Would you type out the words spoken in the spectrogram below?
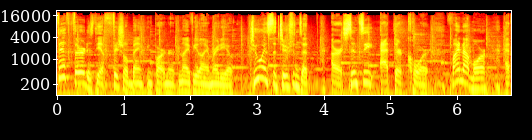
Fifth Third is the official banking partner of Knife Elam Radio, two institutions that are Cincy at their core. Find out more at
